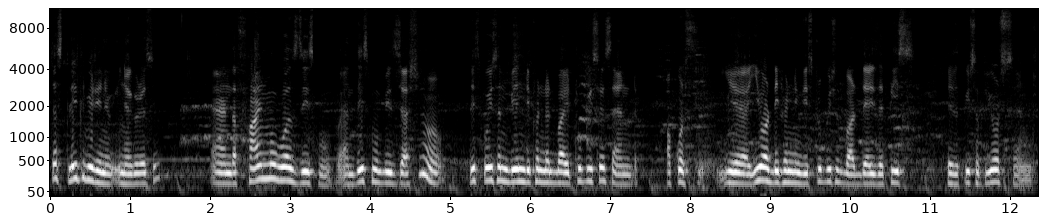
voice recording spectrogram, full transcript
just little bit inaccuracy and the fine move was this move. And this move is just you know this position being defended by two pieces and of course yeah you are defending these two pieces but there is a piece there is a piece of yours and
